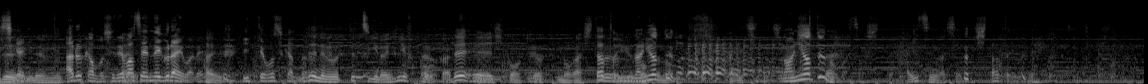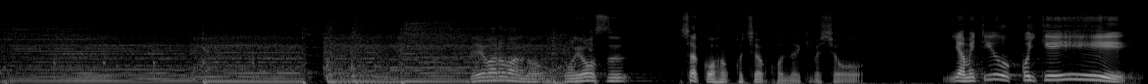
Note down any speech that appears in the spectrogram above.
確かにあるかもしれませんねぐらいはね。はい。言ってほしかったで眠って次の日福岡で、えー飛行機を逃したといううん何やってんの？僕はい何やってんの？そしてはいすみませんでした。というね令和ロマンのご様子。さあ後半こちらのコーナー行きましょう。やめてよ小池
